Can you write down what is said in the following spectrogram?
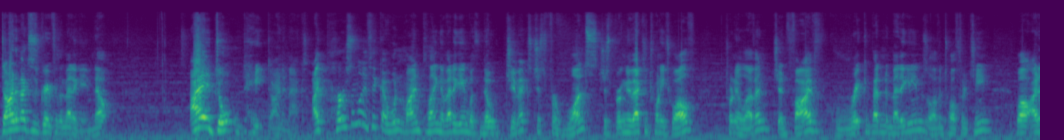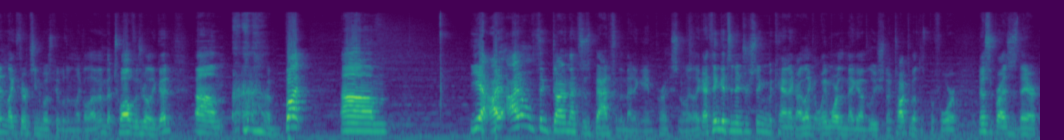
Dynamax is great for the metagame. Now, I don't hate Dynamax. I personally think I wouldn't mind playing a metagame with no Gimmicks just for once. Just bring me back to 2012, 2011, Gen 5. Great competitive metagames, 11, 12, 13. Well, I didn't like 13. Most people didn't like 11, but 12 was really good. Um, but, um, yeah, I, I don't think Dynamax is bad for the metagame, personally. Like, I think it's an interesting mechanic. I like it way more than Mega Evolution. I've talked about this before. No surprises there.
